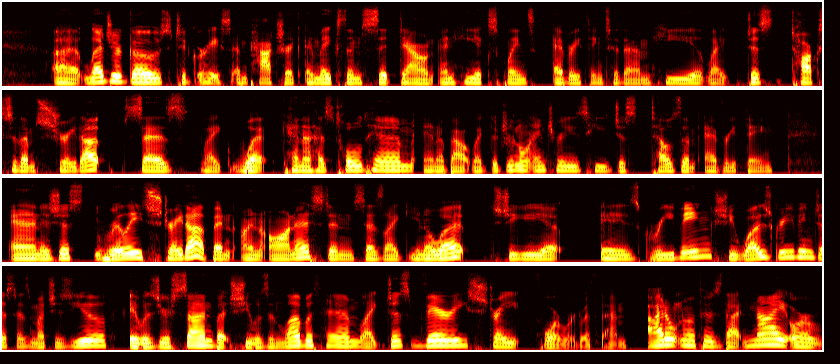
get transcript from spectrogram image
uh, Ledger goes to Grace and Patrick and makes them sit down and he explains everything to them. He like just talks to them straight up, says like what Kenna has told him and about like the journal entries. He just tells them everything and is just really straight up and, and honest and says like, you know what? She uh, is grieving. She was grieving just as much as you. It was your son, but she was in love with him. Like, just very straightforward with them. I don't know if it was that night or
